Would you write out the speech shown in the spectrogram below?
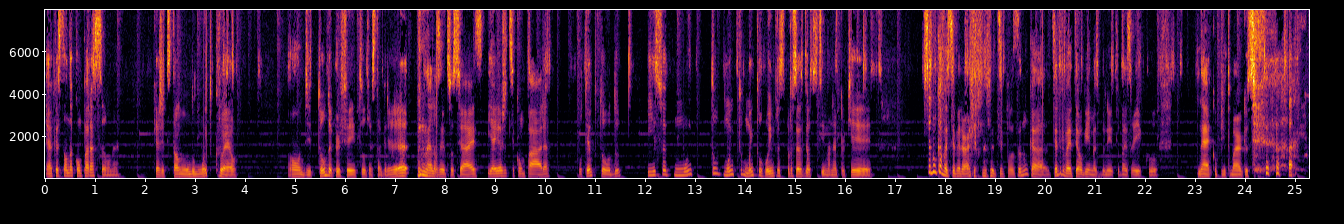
é a questão da comparação, né? Porque a gente está num mundo muito cruel, onde tudo é perfeito no Instagram, né, nas redes sociais, e aí a gente se compara o tempo todo e isso é muito, muito, muito ruim para esse processo de autoestima, né? Porque você nunca vai ser melhor. tipo, você nunca. Sempre vai ter alguém mais bonito, mais rico, né? Com pinto maior que o seu.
